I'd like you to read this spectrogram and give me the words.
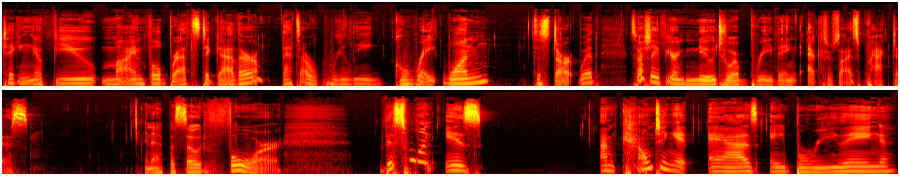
taking a few mindful breaths together. That's a really great one to start with, especially if you're new to a breathing exercise practice. In episode four, this one is, I'm counting it as a breathing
